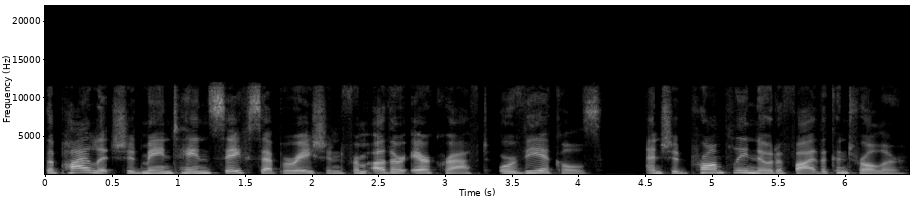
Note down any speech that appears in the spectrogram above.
the pilot should maintain safe separation from other aircraft or vehicles and should promptly notify the controller.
